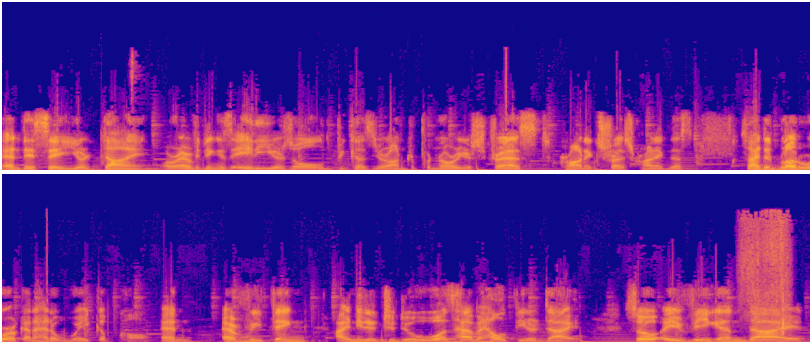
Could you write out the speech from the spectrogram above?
and they say you're dying or everything is 80 years old because you're entrepreneur, you're stressed, chronic stress, chronic this. So I did blood work and I had a wake up call. And everything I needed to do was have a healthier diet. So a vegan diet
